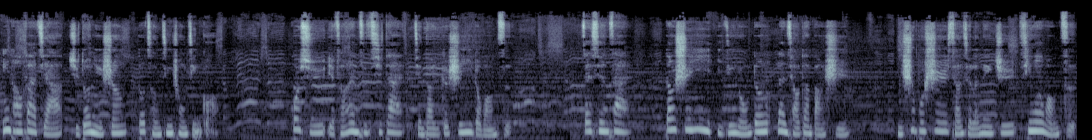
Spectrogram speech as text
樱桃发夹，许多女生都曾经憧憬过，或许也曾暗自期待捡到一个失忆的王子。在现在，当失忆已经荣登烂桥断榜时，你是不是想起了那只青蛙王子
